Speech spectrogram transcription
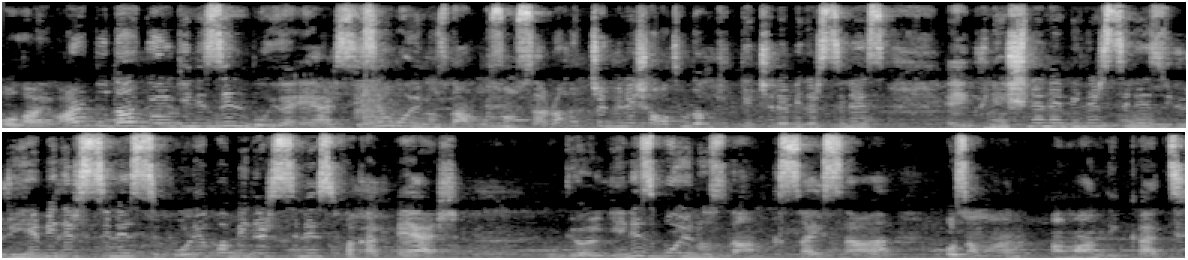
olay var. Bu da gölgenizin boyu eğer sizin boyunuzdan uzunsa rahatça güneş altında vakit geçirebilirsiniz. E, güneşlenebilirsiniz, yürüyebilirsiniz, spor yapabilirsiniz. Fakat eğer gölgeniz boyunuzdan kısaysa o zaman aman dikkat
